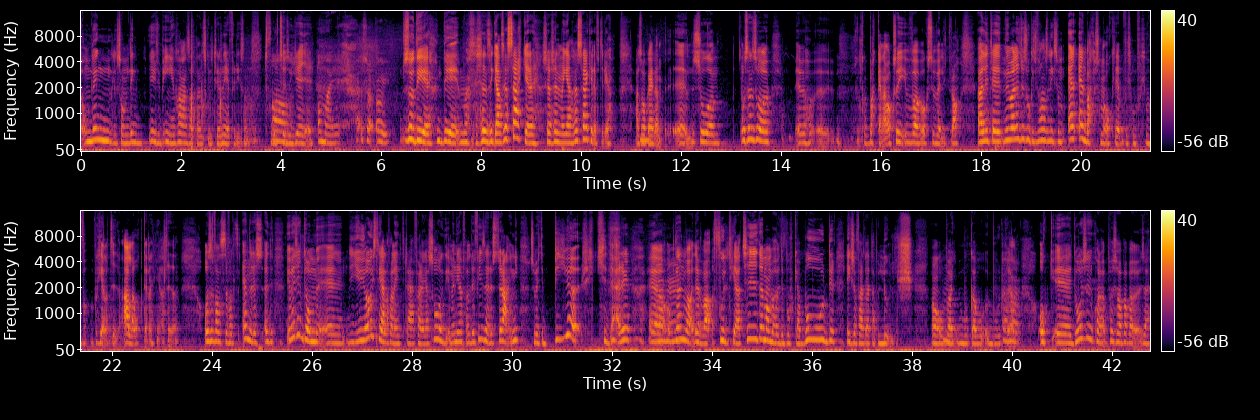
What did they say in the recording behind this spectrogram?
om den liksom, den är typ ingen chans att den skulle trilla ner för liksom 2000 Ja. grejer. Oh my. Alltså, oj. Så det, det, man känner sig ganska säker, så jag känner mig ganska säker efter det. Att åka i den. Eh, Så, och sen så, såklart backarna var också, var också väldigt bra. Jag var lite, det var lite tråkigt för det fanns liksom en, en backe som åkte liksom hela tiden. Alla åkte den hela tiden. Och sen fanns det faktiskt en restaurang. Jag vet inte om, eh, jag visste i alla fall inte det här förrän jag såg det. Men i alla fall det finns en restaurang som heter Björk där. Eh, Och den var, den var fullt hela tiden. Man behövde boka bord liksom för att äta på lunch. Och bara boka bo- bord på den. Aha. Och eh, då så kolla, sa pappa så här,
